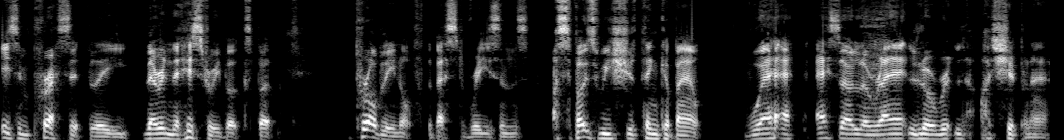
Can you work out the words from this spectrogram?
is impressively. They're in the history books, but probably not for the best of reasons. I suppose we should think about where Esso Lorraine, I should pronounce,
